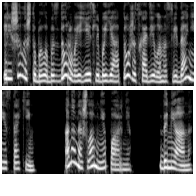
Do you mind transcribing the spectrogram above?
и решила, что было бы здорово, если бы я тоже сходила на свидание с таким. Она нашла мне парня, Дамиана,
